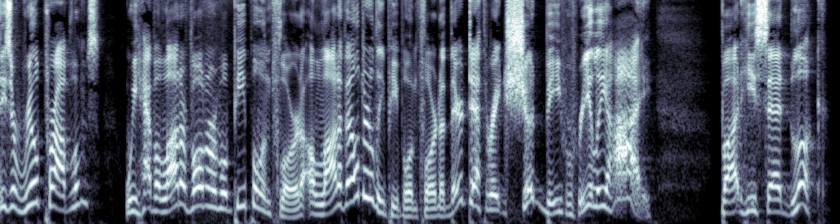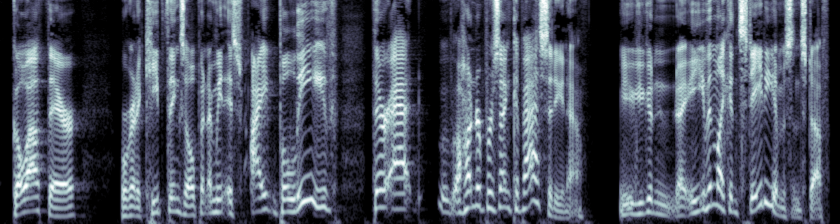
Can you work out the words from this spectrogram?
These are real problems. We have a lot of vulnerable people in Florida, a lot of elderly people in Florida. Their death rate should be really high. But he said, look, go out there. We're going to keep things open. I mean, it's, I believe they're at 100% capacity now. You, you can even like in stadiums and stuff.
